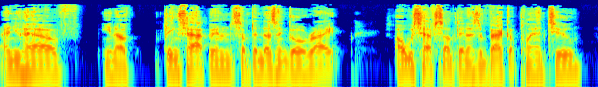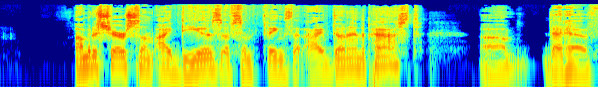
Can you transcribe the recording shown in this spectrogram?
and you have, you know, things happen, something doesn't go right. Always have something as a backup plan too. I'm going to share some ideas of some things that I've done in the past um, that have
